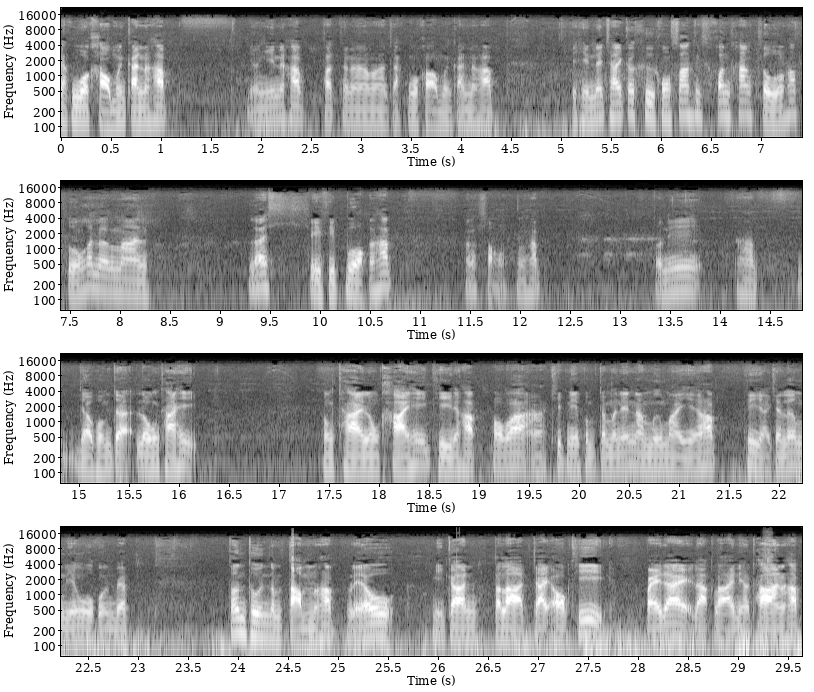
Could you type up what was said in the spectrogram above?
จากวัวเขาเหมือนกันนะครับ อย่างนี้นะครับ พัฒนามาจากภูเขาเหมือนกันนะครับ จะเห็นได้ชัดก็คือโครงสร้างที่ค่อนข้างสูงครับ สูงก็โดยประมาณร้อยสี่สิบบวกนะครับ ทั้งสองนะครับ ตัวนี้นะครับ เดี๋ยวผมจะลงถ่ายให้ลงถ่ายลงขายให้อีกทีนะครับ เพราะว่าคลิปนี้ผมจะมาแนะนำมือใหม่นะครับ ที่อยากจะเริ่มเลี้ยงวัวคนแบบต้นทุนต่ำๆนะครับ แล้วมีการตลาดจ่ายออกที่ไปได้หลากหลายแนวทางนะครับ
